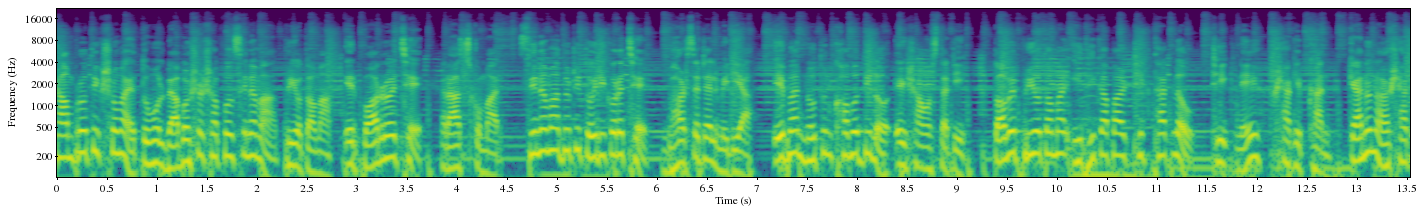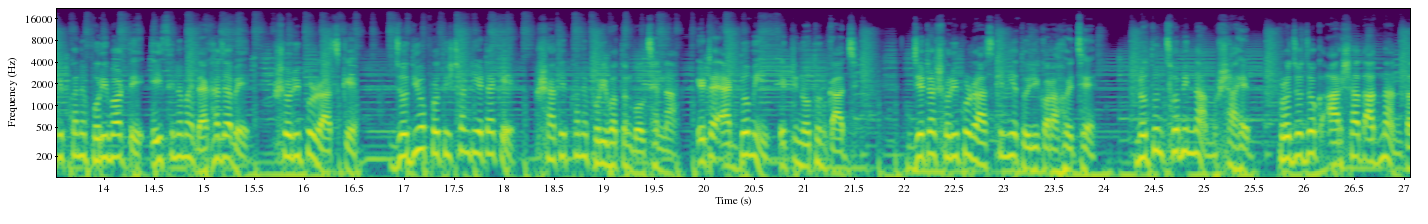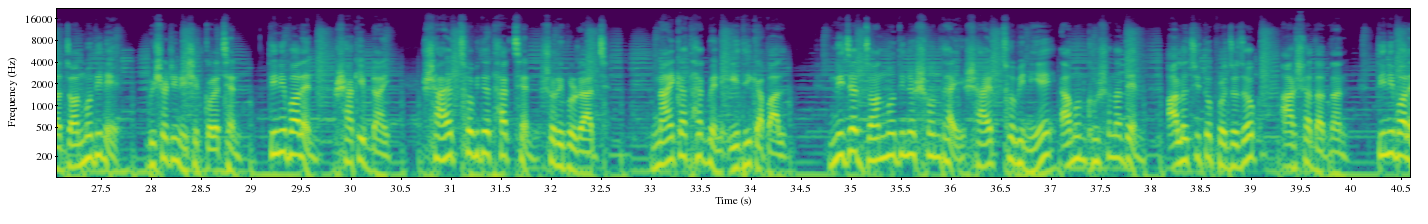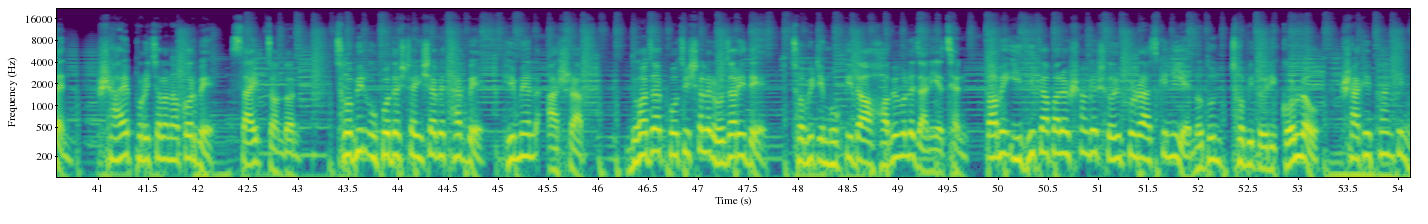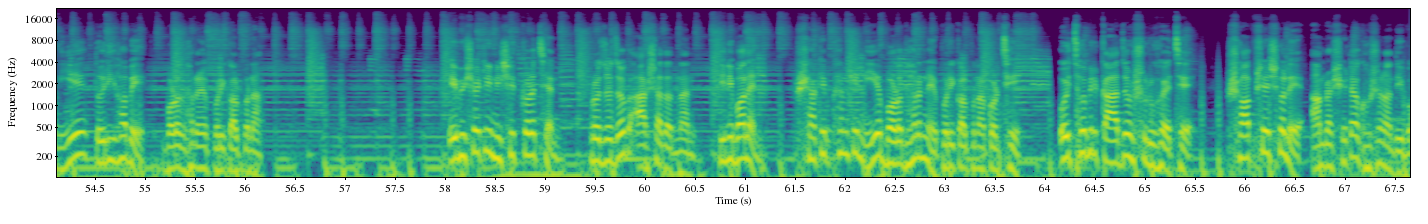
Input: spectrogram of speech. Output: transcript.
সাম্প্রতিক সময়ে তুমুল ব্যবসা সফল সিনেমা প্রিয়তমা। এরপর রয়েছে রাজকুমার। সিনেমা দুটি তৈরি করেছে ভার্সেটাইল মিডিয়া। এবার নতুন খবর দিল এই সংস্থাটি। তবে প্রিয়তমা ইধিকা পাল ঠিক থাকলেও ঠিক নেই শাকিব খান। কেননা শাকিব খানের পরিবর্তে এই সিনেমায় দেখা যাবে শরীফুল রাজকে। যদিও প্রতিষ্ঠানটি এটাকে শাকিব খানের পরিবর্তন বলছেন না। এটা একদমই একটি নতুন কাজ, যেটা শরীফুল রাজকে নিয়ে তৈরি করা হয়েছে। নতুন ছবির নাম সাহেব। প্রযোজক আরশাদ আদনান তার জন্মদিনে বিষয়টি নিশ্চিত করেছেন। তিনি বলেন, সাকিব নয় সাহেব ছবিতে থাকছেন শরীফুল রাজ। নায়িকা থাকবেন ইধিকা পাল। নিজের জন্মদিনের সন্ধ্যায় সাহেব ছবি নিয়ে এমন ঘোষণা দেন আলোচিত প্রযোজক আরশাদ আদনান। তিনি বলেন, সাহেব পরিচালনা করবে সাইব চন্দন। ছবির উপদেষ্টা হিসাবে থাকবে হিমেল আশরাফ। দু সালের রোজার ঈদে ছবিটি মুক্তি দেওয়া হবে বলে জানিয়েছেন। তবে ইধি কাপালের সঙ্গে শরীফুল রাজকে নিয়ে নতুন ছবি তৈরি করলেও শাকিব খানকে নিয়ে তৈরি হবে বড় ধরনের পরিকল্পনা। এ বিষয়টি নিশ্চিত করেছেন প্রযোজক আরশাদ আদনান। তিনি বলেন, শাকিব খানকে নিয়ে বড় ধরনের পরিকল্পনা করছি। ওই ছবির কাজও শুরু হয়েছে। সব শেষ হলে আমরা সেটা ঘোষণা দিব।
